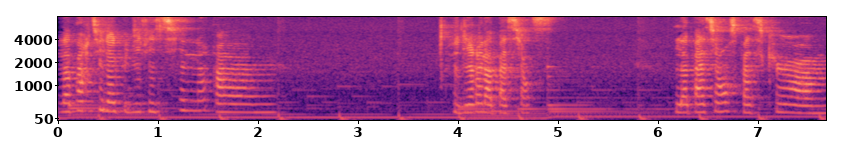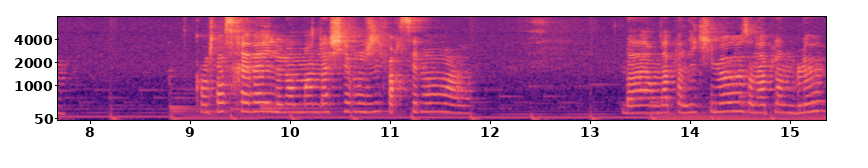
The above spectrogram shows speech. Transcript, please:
La partie la plus difficile, je dirais la patience la patience parce que euh, quand on se réveille le lendemain de la chirurgie, forcément, euh, bah, on a plein d'échymoses, on a plein de bleus,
